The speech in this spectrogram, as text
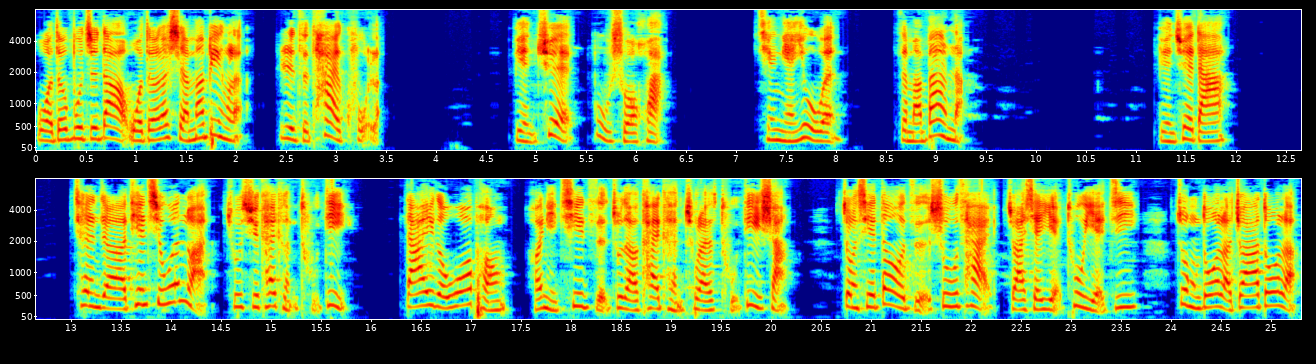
我都不知道我得了什么病了，日子太苦了。”扁鹊不说话。青年又问：“怎么办呢？”扁鹊答。趁着天气温暖，出去开垦土地，搭一个窝棚，和你妻子住到开垦出来的土地上，种些豆子、蔬菜，抓些野兔、野鸡，种多了抓多了，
